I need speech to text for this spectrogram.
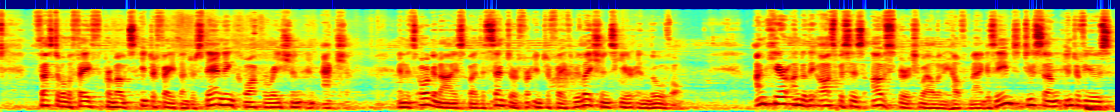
The Festival of Faith promotes interfaith understanding, cooperation, and action, and it's organized by the Center for Interfaith Relations here in Louisville. I'm here under the auspices of Spirituality Health magazine to do some interviews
